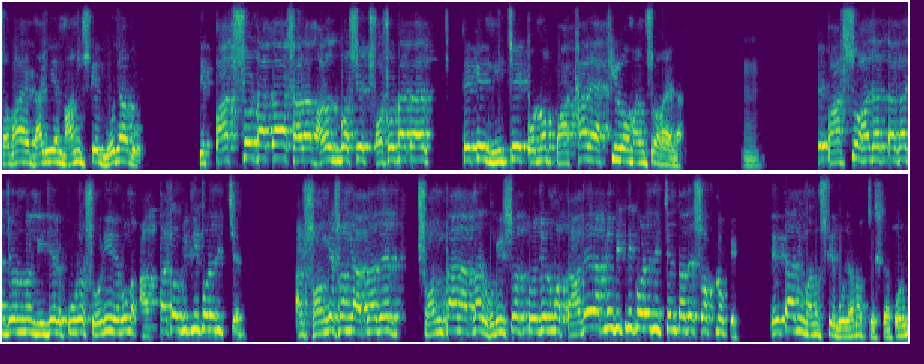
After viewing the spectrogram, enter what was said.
সভায় দাঁড়িয়ে মানুষকে বোঝাবো যে পাঁচশো টাকা সারা ভারতবর্ষে ছশো টাকার থেকে নিচে কোনো পাঠার এক কিলো মাংস হয় না। হুম। পাঁচশো হাজার টাকার জন্য নিজের পুরো শরীর এবং আত্মাকেও বিক্রি করে দিচ্ছেন। আর সঙ্গে সঙ্গে আপনাদের সন্তান, আপনার ভবিষ্যৎ প্রজন্ম, তাদের আপনি বিক্রি করে দিচ্ছেন তাদের স্বপ্নকে। এটা আমি মানুষকে বোঝানোর চেষ্টা করব,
